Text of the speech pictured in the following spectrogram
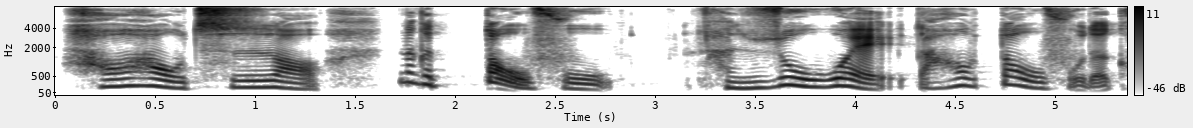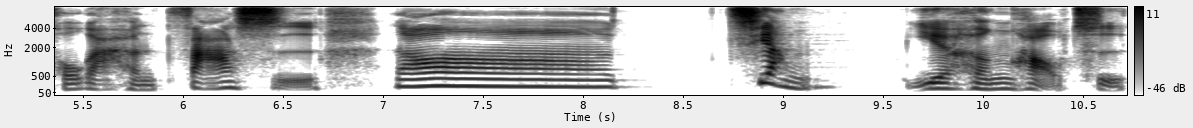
好好吃哦。那个豆腐很入味，然后豆腐的口感很扎实，然后酱也很好吃，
